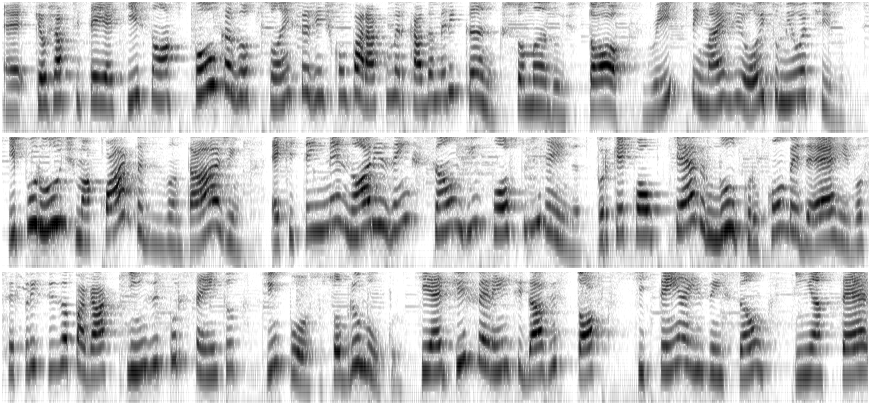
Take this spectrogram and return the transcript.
é, que eu já citei aqui são as poucas opções se a gente comparar com o mercado americano, que somando stocks, REITs, tem mais de 8 mil ativos. E por último, a quarta desvantagem é que tem menor isenção de imposto de renda, porque qualquer lucro com BDR você precisa pagar 15% de imposto sobre o lucro, que é diferente das stocks que tem a isenção em até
